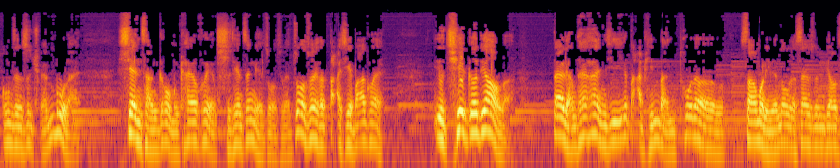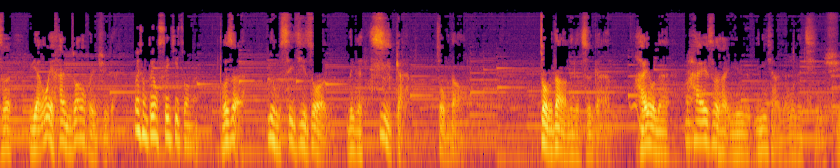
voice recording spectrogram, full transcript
工程师全部来，现场跟我们开会，十天真给做出来，做出来以后大卸八块，又切割掉了，带两台焊机，一个大平板拖到沙漠里面弄个三十吨吊车，原位焊装回去的。为什么不用 CG 做呢？不是用 CG 做那个质感。做不到，做不到那个质感。还有呢，拍摄上影影响人物的情绪，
